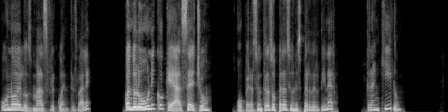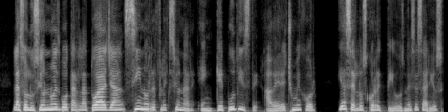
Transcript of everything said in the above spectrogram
uno de los más frecuentes, ¿vale? Cuando lo único que has hecho, operación tras operación, es perder dinero. Tranquilo. La solución no es botar la toalla, sino reflexionar en qué pudiste haber hecho mejor y hacer los correctivos necesarios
